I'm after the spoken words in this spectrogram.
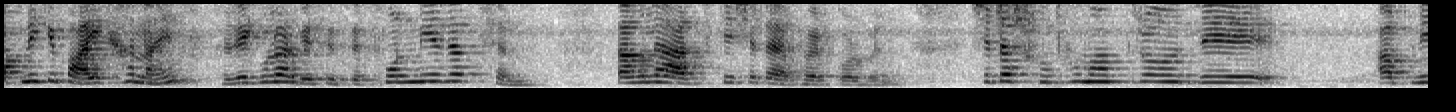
আপনি কি পায়খানায় রেগুলার বেসিসে ফোন নিয়ে যাচ্ছেন? তাহলে আজকে সেটা অ্যাভয়েড করবেন। সেটা শুধুমাত্র যে আপনি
